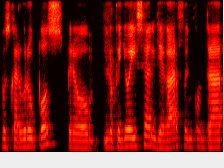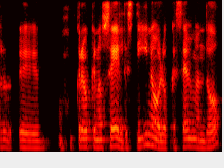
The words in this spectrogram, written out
buscar grupos, pero lo que yo hice al llegar fue encontrar, eh, creo que no sé, el destino o lo que sea me mandó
